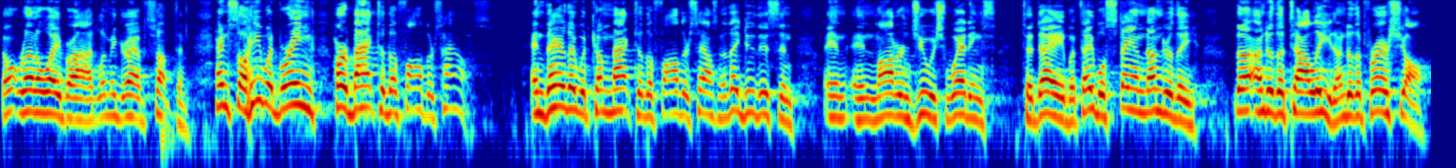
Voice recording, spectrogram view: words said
don't run away, bride. Let me grab something. And so he would bring her back to the father's house. And there they would come back to the father's house. Now they do this in, in, in modern Jewish weddings today, but they will stand under the, the, under the talit, under the prayer shawl.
